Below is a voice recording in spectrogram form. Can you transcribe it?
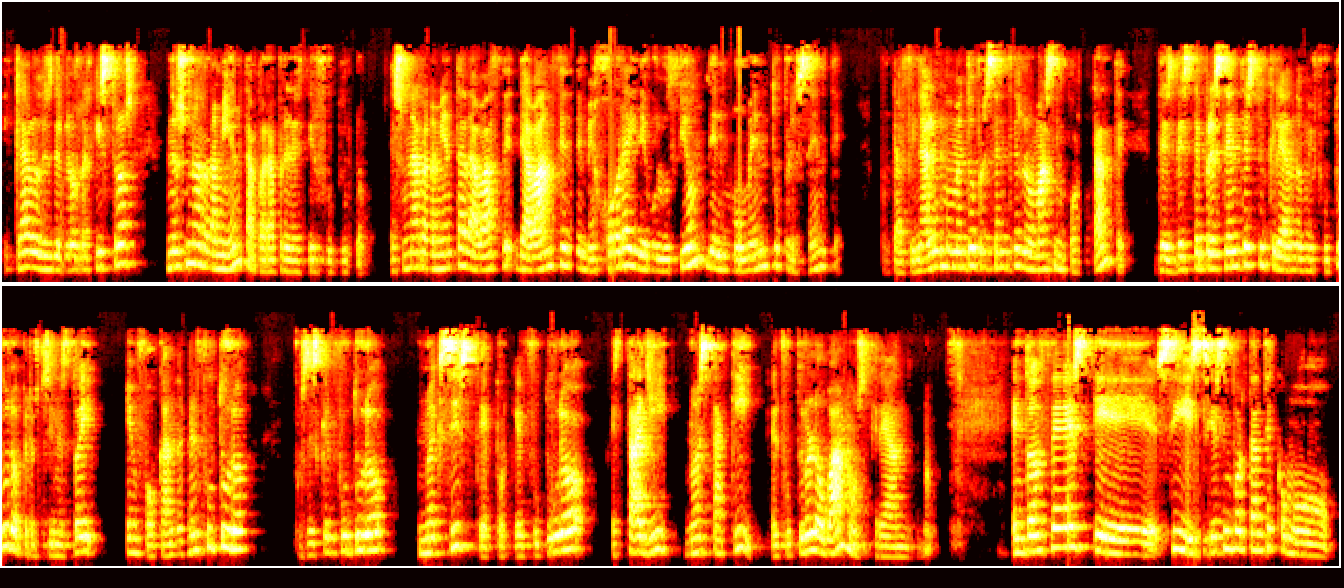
Y, claro, desde los registros no es una herramienta para predecir futuro, es una herramienta de avance, de avance, de mejora y de evolución del momento presente porque al final el momento presente es lo más importante. Desde este presente estoy creando mi futuro, pero si me estoy enfocando en el futuro, pues es que el futuro no existe, porque el futuro está allí, no está aquí. El futuro lo vamos creando, Entonces, eh, sí, sí es importante como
